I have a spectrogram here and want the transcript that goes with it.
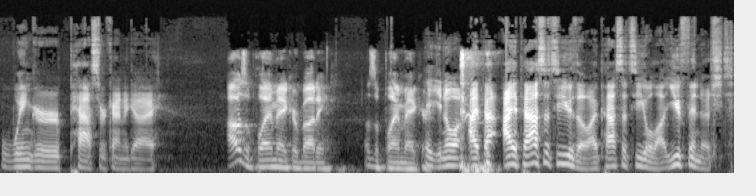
winger passer kind of guy. I was a playmaker, buddy. I was a playmaker. Hey, you know what? I pa- I pass it to you though. I pass it to you a lot. You finished.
